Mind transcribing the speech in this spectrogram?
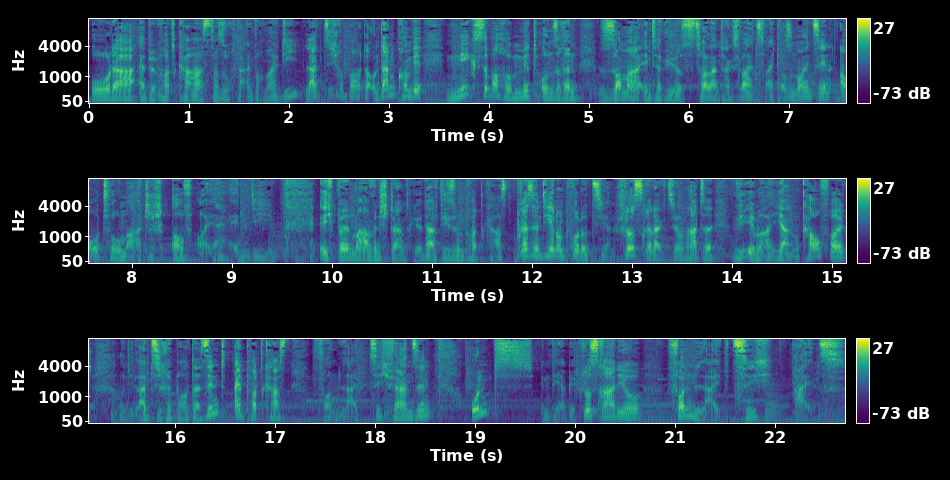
oder Apple Podcast. Da sucht ihr einfach mal die Leipzig Reporter. Und dann kommen wir nächste Woche mit unseren Sommerinterviews zur Landtagswahl 2019 automatisch auf euer Handy. Ich bin Marvin Standke, darf diesen Podcast präsentieren und produzieren. Schlussredaktion hatte wie immer Jan Kaufhold und die Leipzig Reporter sind ein Podcast von Leipzig Fernsehen und im DRB Plus Radio von Leipzig 1.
